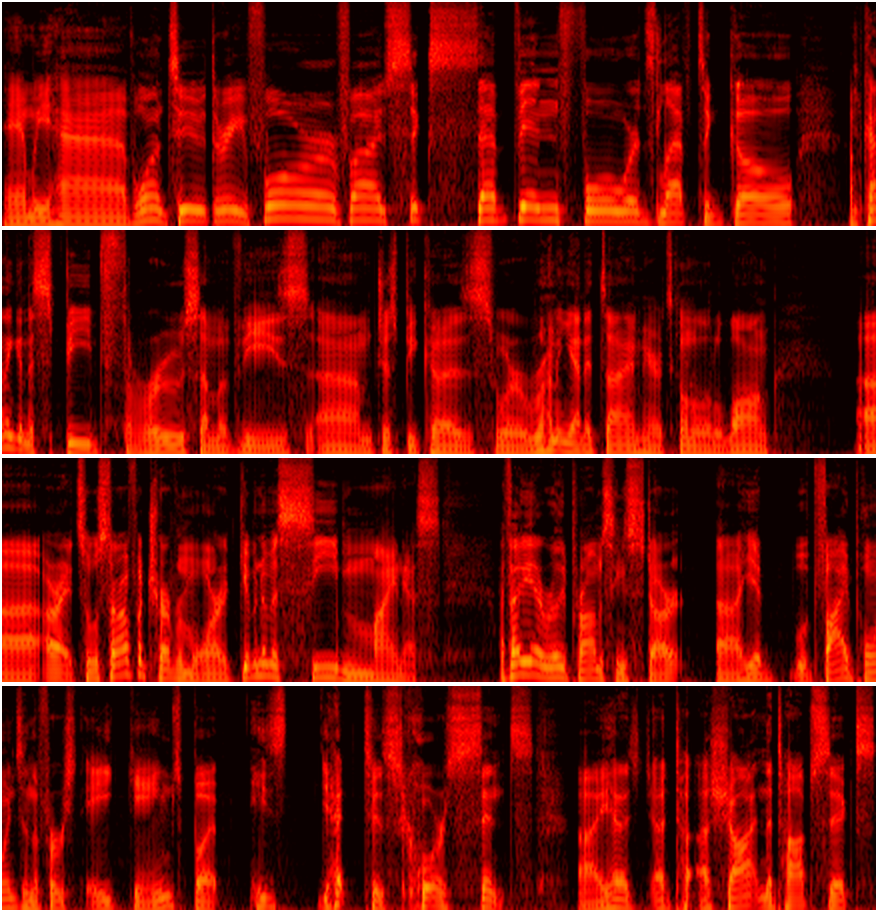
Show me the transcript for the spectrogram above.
and we have one, two, three, four, five, six, seven forwards left to go. I'm kind of going to speed through some of these um, just because we're running out of time here. It's going a little long. Uh, all right, so we'll start off with Trevor Moore, giving him a C minus. I thought he had a really promising start. Uh, he had five points in the first eight games, but he's yet to score since. Uh, he had a, a, a shot in the top six,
